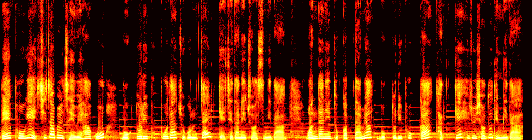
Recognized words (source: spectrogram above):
때 폭이 시접을 제외하고 목도리 폭보다 조금 짧게 재단해 주었습니다. 원단이 두껍다면 목도리 폭과 같게 해주셔도 됩니다.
